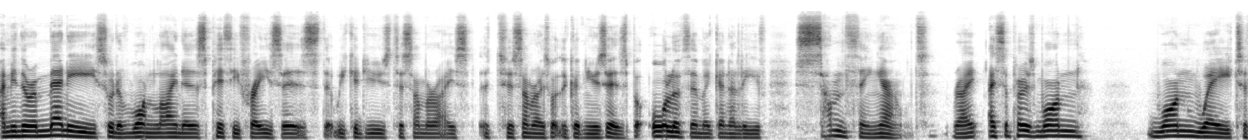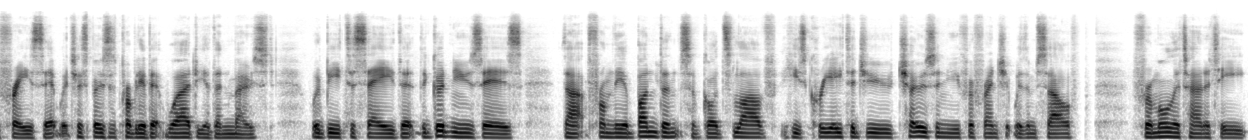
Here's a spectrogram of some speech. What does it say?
I mean, there are many sort of one-liners, pithy phrases that we could use to summarize uh, to summarize what the good news is, but all of them are going to leave something out, right? I suppose one one way to phrase it, which I suppose is probably a bit wordier than most, would be to say that the good news is that from the abundance of God's love, He's created you, chosen you for friendship with Himself from all eternity,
